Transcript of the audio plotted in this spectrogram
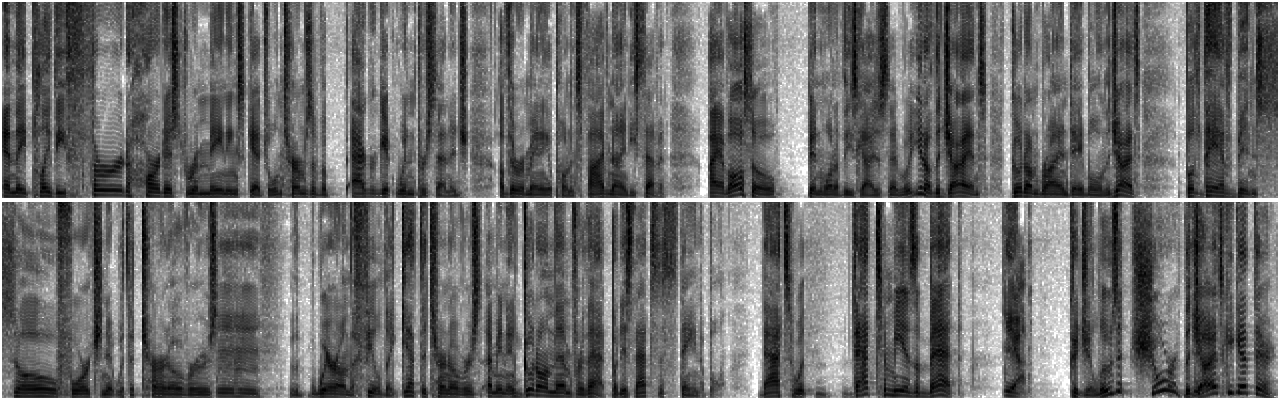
and they play the third hardest remaining schedule in terms of a aggregate win percentage of the remaining opponents, 597. I have also been one of these guys who said, well, you know, the Giants, good on Brian Daboll and the Giants, but they have been so fortunate with the turnovers, mm-hmm. Where on the field they get the turnovers. I mean, and good on them for that, but is that sustainable? That's what, that to me is a bet. Yeah. Could you lose it? Sure. The Giants could get there.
